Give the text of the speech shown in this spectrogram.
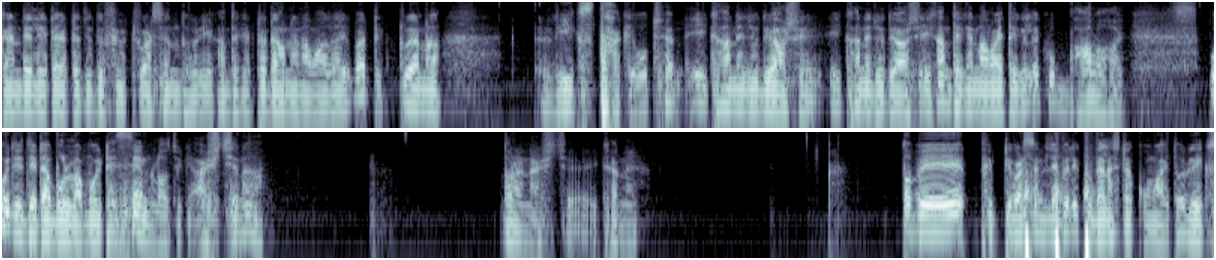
ক্যান্ডেল এটা একটা যদি ফিফটি পার্সেন্ট ধরি, এখান থেকে একটা ডাউনে নামা যায়। বাট একটু না রিক্স থাকে, বুঝছেন? এইখানে যদি আসে এইখানে যদি আসে, এখান থেকে নামাইতে গেলে খুব ভালো হয়। ওই যে যেটা বললাম, ওইটাই সেম লজিক আসছে না? ধরেন আসছে এখানে। তবে ফিফটি পার্সেন্ট লেভেল একটু ব্যালেন্সটা কমায় তো রিস্ক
